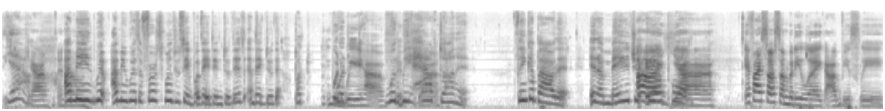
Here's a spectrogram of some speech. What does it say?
yeah. Yeah, I, I mean, we're, I mean, we're the first ones who say, well, they didn't do this and they do that, but would, would we have? would if- we have yeah. done it? Think about it. In a major Uh, airport yeah. If I saw somebody like obviously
